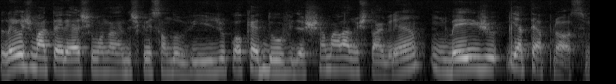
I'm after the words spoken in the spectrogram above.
ler os materiais que vão estar na descrição do vídeo. Qualquer dúvida, chama lá no Instagram. Um beijo e até a próxima.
